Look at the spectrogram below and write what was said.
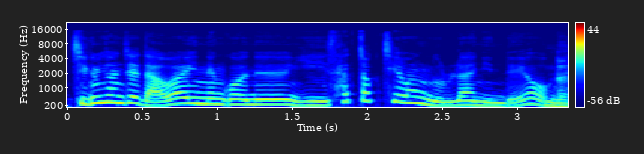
지금 현재 나와 있는 거는 이 사적 채용 논란인데요. 네.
